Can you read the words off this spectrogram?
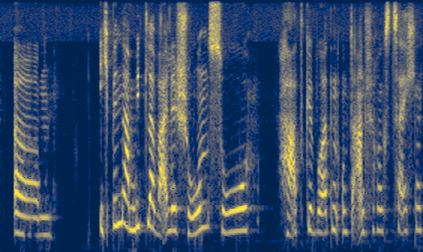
ähm, ich bin da mittlerweile schon so hart geworden, unter Anführungszeichen.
